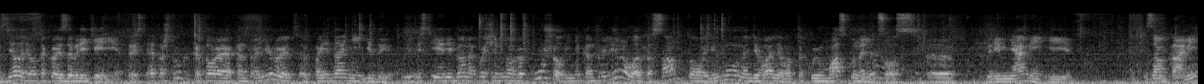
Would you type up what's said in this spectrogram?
сделали вот такое изобретение. То есть это штука, которая контролирует поедание еды. Если ребенок очень много кушал и не контролировал это сам, то ему надевали вот такую маску на лицо с э, ремнями и замками,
